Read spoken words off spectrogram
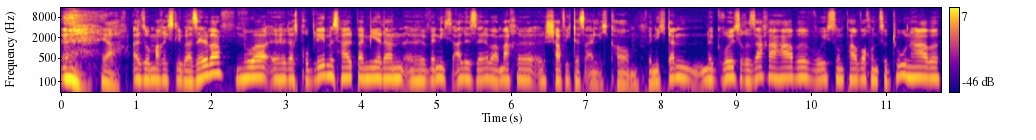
Äh, ja, also mache ich es lieber selber. Nur äh, das Problem ist halt bei mir dann, äh, wenn ich es alles selber mache, äh, schaffe ich das eigentlich kaum. Wenn ich dann eine größere Sache habe, wo ich so ein paar Wochen zu tun habe,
